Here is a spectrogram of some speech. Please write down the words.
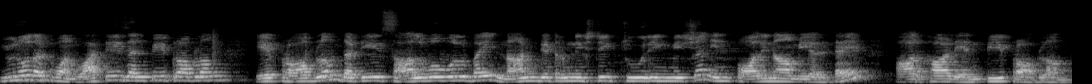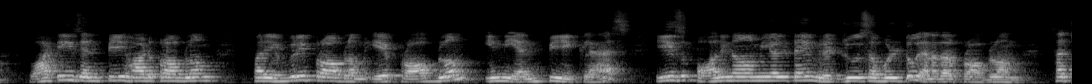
You know that one. What is NP problem? A problem that is solvable by non-deterministic Turing machine in polynomial type are called NP problem. What is NP hard problem? For every problem, a problem in NP class is polynomial time reducible to another problem. Such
